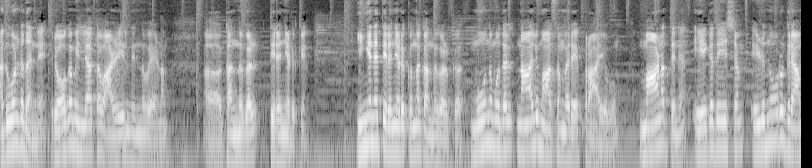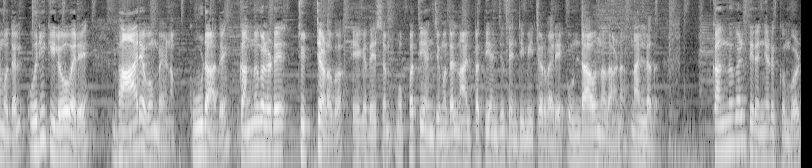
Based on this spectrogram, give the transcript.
അതുകൊണ്ട് തന്നെ രോഗമില്ലാത്ത വാഴയിൽ നിന്ന് വേണം കന്നുകൾ തിരഞ്ഞെടുക്കാൻ. ഇങ്ങനെ തിരഞ്ഞെടുക്കുന്ന കന്നുകൾക്ക് മൂന്ന് മുതൽ നാല് മാസം വരെ പ്രായവും മാണത്തിന് ഏകദേശം എഴുന്നൂറ് ഗ്രാം മുതൽ ഒരു കിലോ വരെ ഭാരവും വേണം. കൂടാതെ കന്നുകളുടെ ചുറ്റളവ് ഏകദേശം മുപ്പത്തിയഞ്ച് മുതൽ നാൽപ്പത്തിയഞ്ച് സെന്റിമീറ്റർ വരെ ഉണ്ടാവുന്നതാണ് നല്ലത്. കന്നുകൾ തിരഞ്ഞെടുക്കുമ്പോൾ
